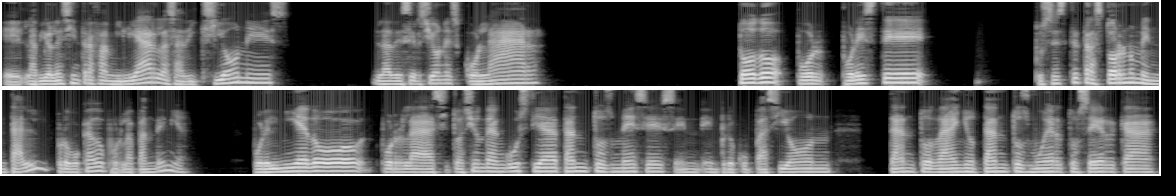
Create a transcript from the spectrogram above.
eh, la violencia intrafamiliar, las adicciones, la deserción escolar, todo por, por este, pues este trastorno mental provocado por la pandemia por el miedo, por la situación de angustia, tantos meses en, preocupación, tanto daño, tantos muertos cerca,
